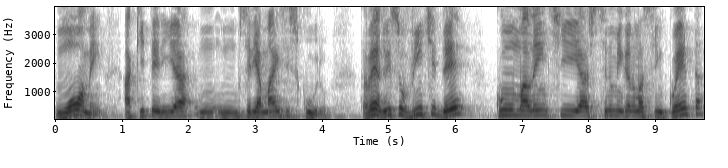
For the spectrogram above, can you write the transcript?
um homem, aqui teria um, um, seria mais escuro. Tá vendo? Isso 20D com uma lente, se não me engano, umas 50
